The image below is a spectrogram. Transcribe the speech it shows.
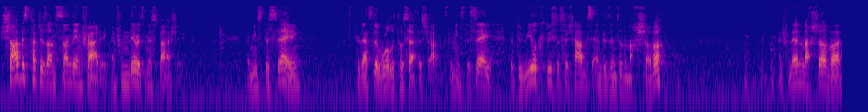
Shabbos touches on Sunday and Friday, and from there it's Nispashet. That means to say, because that's the world of Tosefes Shabbos. That means to say that the real Kedusha of Shabbos enters into the machshava, and from there the machshava,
